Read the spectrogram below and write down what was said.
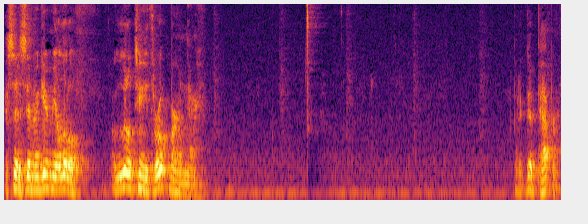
I said it's even giving me a little, a little teeny throat burn there. But a good pepper.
